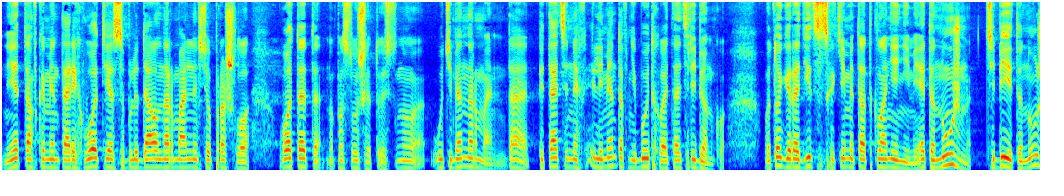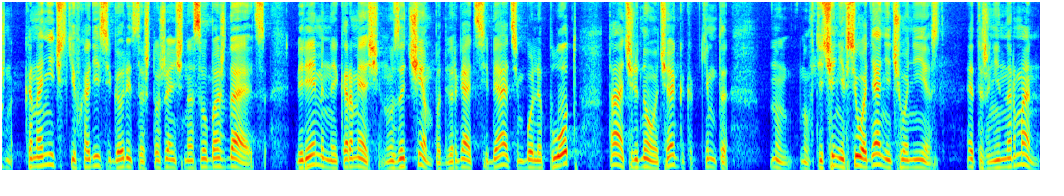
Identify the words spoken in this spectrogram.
Нет там в комментариях, вот я соблюдал, нормально все прошло. Вот это, ну послушай, то есть ну, у тебя нормально. Да, питательных элементов не будет хватать ребенку. В итоге родиться с какими-то отклонениями. Это нужно, тебе это нужно. Канонически в хадисе говорится, что женщина освобождается, беременная и кормящая. Ну зачем подвергать себя, тем более плод да, очередного человека каким-то ну, ну, в течение всего дня ничего не ест. Это же ненормально.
